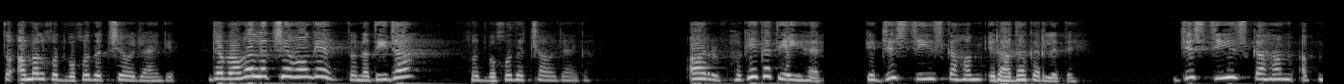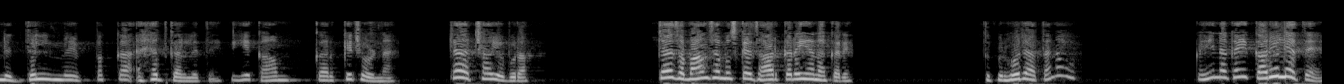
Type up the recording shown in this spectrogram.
تو عمل خود بخود اچھے ہو جائیں گے۔ جب عمل اچھے ہوں گے تو نتیجہ خود بخود اچھا ہو جائے گا۔ اور حقیقت یہی ہے کہ جس چیز کا ہم ارادہ کر لیتے ہیں، جس چیز کا ہم اپنے دل میں پکا عہد کر لیتے ہیں کہ یہ کام کر کے چھوڑنا ہے، چاہے اچھا ہو یا برا۔ چاہے زبان سے ہم اس کا اظہار کریں یا نہ کریں، تو پھر ہو جاتا نا وہ۔ کہیں نہ کہیں کر ہی لیتے ہیں۔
